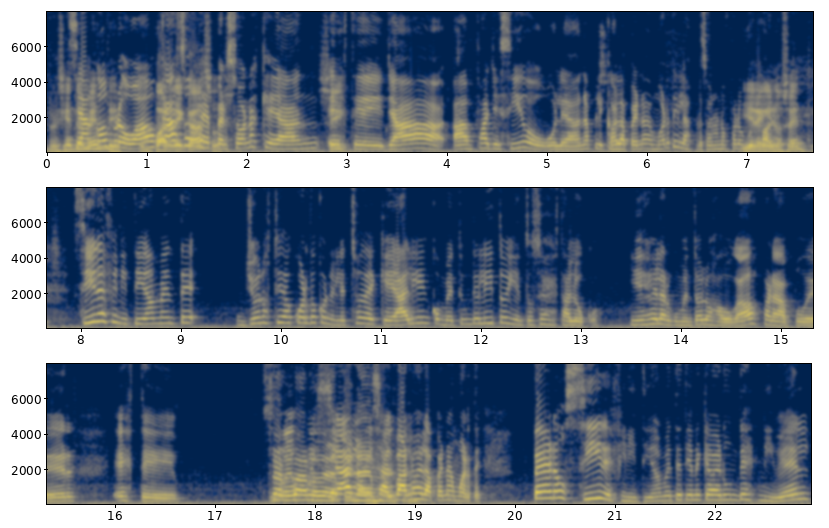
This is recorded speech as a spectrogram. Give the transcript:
recientemente. Se han comprobado casos de, personas que han este, ya han fallecido o le han aplicado la pena de muerte y las personas no fueron y culpables. inocentes. Sí, definitivamente yo no estoy de acuerdo con el hecho de que alguien comete un delito y entonces está loco. Y es el argumento de los abogados para poder este salvarlos de la pena de y salvarlos de la pena de muerte. Pero sí, definitivamente tiene que haber un desnivel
